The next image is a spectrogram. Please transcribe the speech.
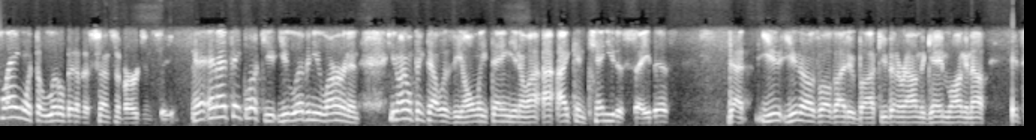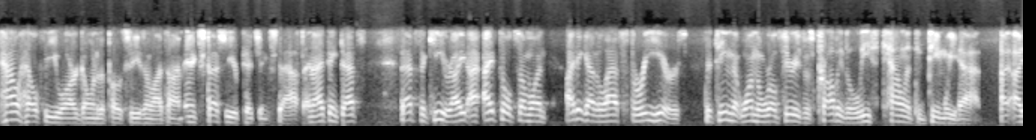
playing with a little bit of a sense of urgency. And, and I think, look, you you live and you learn, and you know, I don't think that was the only thing. You know, I, I continue to say this that you you know as well as I do, Buck. You've been around the game long enough. It's how healthy you are going to the postseason a lot of time, and especially your pitching staff. And I think that's that's the key, right? I, I've told someone I think out of the last three years the team that won the World Series was probably the least talented team we had. I, I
